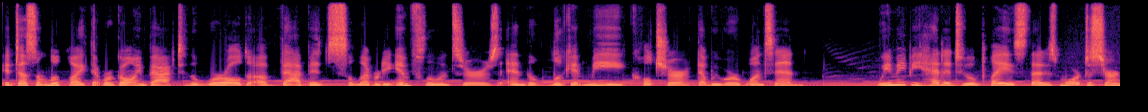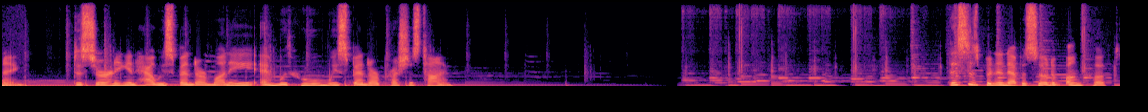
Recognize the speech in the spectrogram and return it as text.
It doesn't look like that we're going back to the world of vapid celebrity influencers and the look at me culture that we were once in. We may be headed to a place that is more discerning, discerning in how we spend our money and with whom we spend our precious time. This has been an episode of Uncooked.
